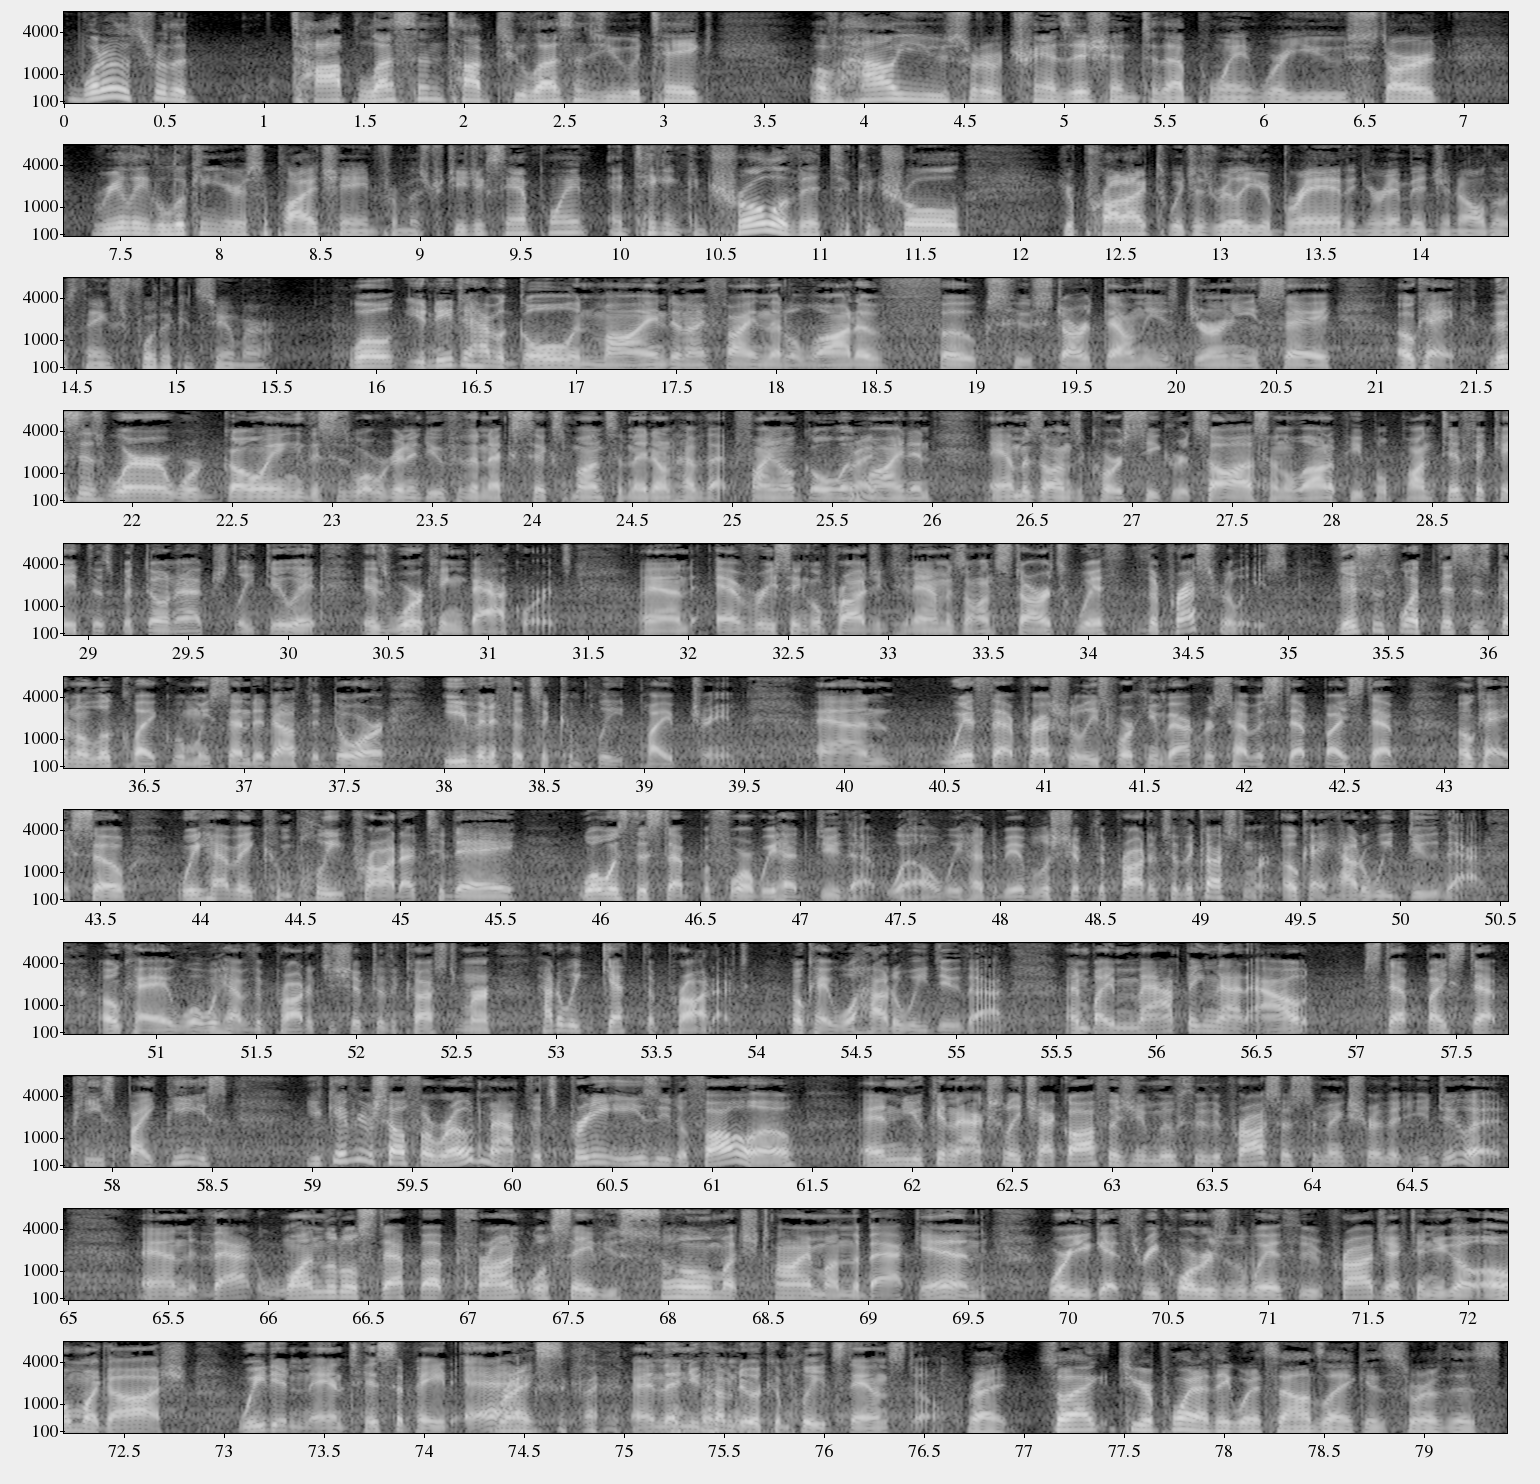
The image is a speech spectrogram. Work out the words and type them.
What are sort of the top lesson, top two lessons you would take of how you sort of transition to that point where you start really looking at your supply chain from a strategic standpoint and taking control of it to control your product, which is really your brand and your image and all those things for the consumer? Well, you need to have a goal in mind, and I find that a lot of folks who start down these journeys say, okay, this is where we're going, this is what we're going to do for the next six months, and they don't have that final goal in Right. mind. And Amazon's, of course, secret sauce, and a lot of people pontificate this but don't actually do it, is working backwards. And every single project in Amazon starts with the press release. This is what this is going to look like when we send it out the door, even if it's a complete pipe dream. And with that press release, working backwards have a step by step. Okay, so we have a complete product today. What was the step before we had to do that? Well, we had to be able to ship the product to the customer. Okay, how do we do that? Okay, well, we have the product to ship to the customer. How do we get the product? Okay, well, how do we do that? And by mapping that out step by step, piece by piece, you give yourself a roadmap that's pretty easy to follow, and you can actually check off as you move through the process to make sure that you do it. And that one little step up front will save you so much time on the back end where you get three quarters of the way through the project and you go, oh my gosh, we didn't anticipate X. Right. And then you come to a complete standstill. Right. So I, to your point, I think what it sounds like is sort of this:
